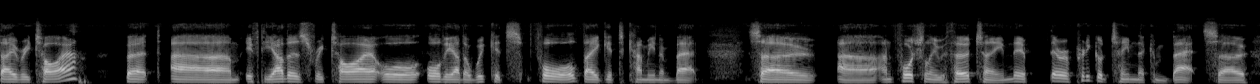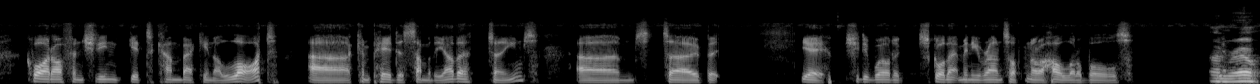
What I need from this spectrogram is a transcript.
they retire. But um, if the others retire or or the other wickets fall, they get to come in and bat. So uh, unfortunately, with her team, they're they're a pretty good team that can bat. So quite often she didn't get to come back in a lot uh, compared to some of the other teams. Um, so, but yeah, she did well to score that many runs off not a whole lot of balls. Unreal,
